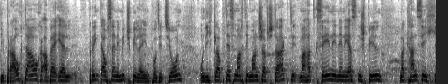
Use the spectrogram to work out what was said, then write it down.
die braucht er auch, aber er bringt auch seine Mitspieler in Position und ich glaube, das macht die Mannschaft stark. Man hat gesehen in den ersten Spielen, man kann sich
